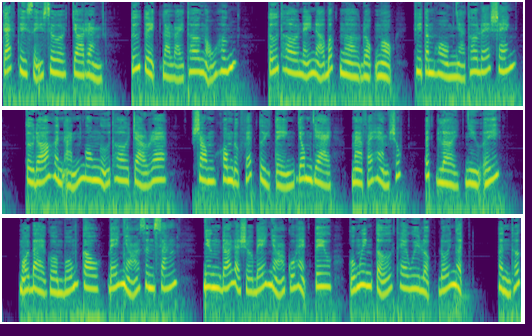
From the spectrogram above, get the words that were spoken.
Các thi sĩ xưa cho rằng tứ tuyệt là loại thơ ngẫu hứng, tứ thơ nảy nở bất ngờ đột ngột khi tâm hồn nhà thơ lóe sáng. Từ đó hình ảnh ngôn ngữ thơ trào ra, song không được phép tùy tiện, dông dài mà phải hàm súc, ít lời, nhiều ý. Mỗi bài gồm bốn câu, bé nhỏ xinh xắn, nhưng đó là sự bé nhỏ của hạt tiêu, của nguyên tử theo quy luật đối nghịch. Hình thức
